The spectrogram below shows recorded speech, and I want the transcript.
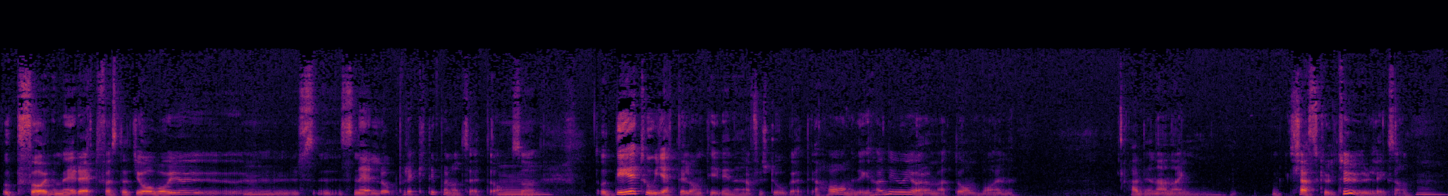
uppförde mig rätt fast att jag var ju mm. snäll och präktig på något sätt. Då. Mm. Så, och det tog jättelång tid innan jag förstod att jaha, men det hade ju att göra med att de var en, hade en annan klasskultur. Liksom. Mm.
